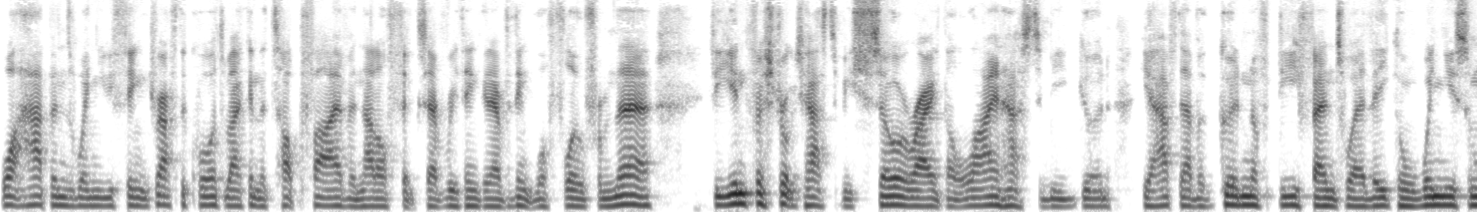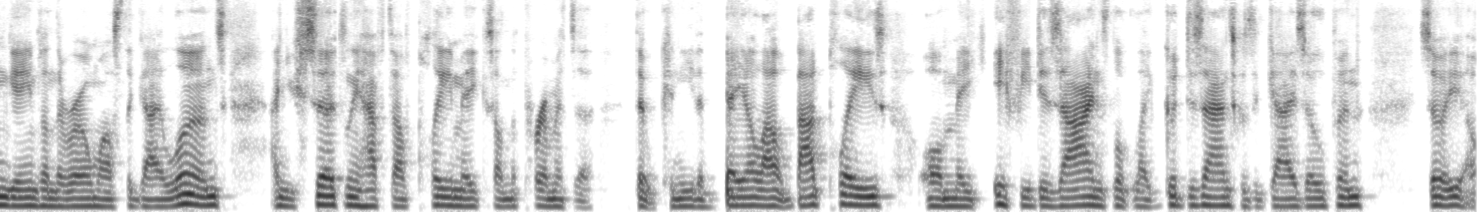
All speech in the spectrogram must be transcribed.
what happens when you think draft the quarterback in the top five and that'll fix everything and everything will flow from there. The infrastructure has to be so right. The line has to be good. You have to have a good enough defense where they can win you some games on their own whilst the guy learns. And you certainly have to have playmakers on the perimeter that can either bail out bad plays or make iffy designs look like good designs because the guy's open. So yeah,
